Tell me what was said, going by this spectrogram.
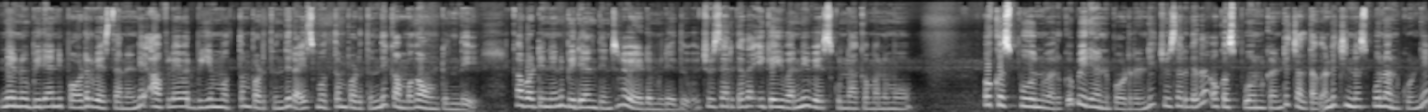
నేను బిర్యానీ పౌడర్ వేస్తానండి. ఆ ఫ్లేవర్ బియ్యం మొత్తం పడుతుంది రైస్ మొత్తం పడుతుంది కమ్మగా ఉంటుంది. కాబట్టి నేను బిర్యానీ దినుసులు వేయడం లేదు. చూశారు కదా ఇక ఇవన్నీ వేసుకున్నాక మనము ఒక స్పూన్ వరకు బిర్యానీ పౌడర్ అండి. చూసారు కదా ఒక స్పూన్ కంటే చాలా అంటే చిన్న స్పూన్ అనుకోండి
